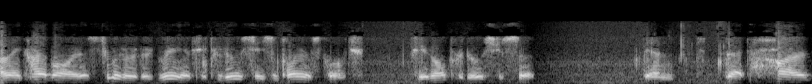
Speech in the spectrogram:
I think Harbaugh is too to a degree. If you produce, he's a player's coach. If you don't produce, you sit. And that hard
